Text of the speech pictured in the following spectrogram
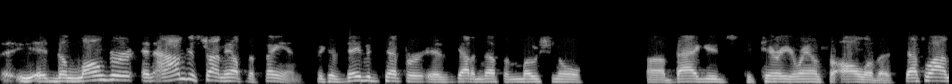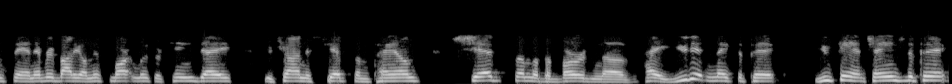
the longer, and I'm just trying to help the fans because David Tepper has got enough emotional uh, baggage to carry around for all of us. That's why I'm saying everybody on this Martin Luther King Day, you're trying to shed some pounds, shed some of the burden of, hey, you didn't make the pick, you can't change the pick,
